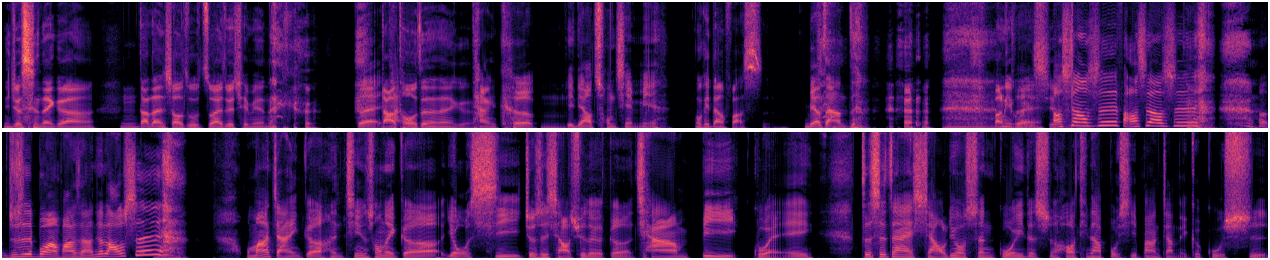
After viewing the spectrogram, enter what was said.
你就是那个啊，大胆小组走在最前面的那个。对，打头阵的那个坦克，嗯，一定要冲前面。我可以当法师，不要这样子，帮你回血。老师，老师，老师，老师，就是不玩法师啊！就老师，我们要讲一个很轻松的一个游戏，就是小学的一个墙壁鬼。这是在小六升国一的时候听到补习班讲的一个故事，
